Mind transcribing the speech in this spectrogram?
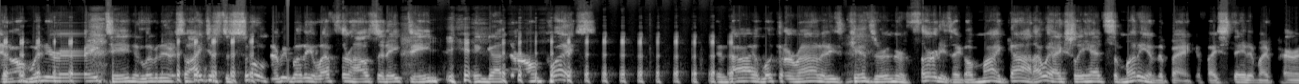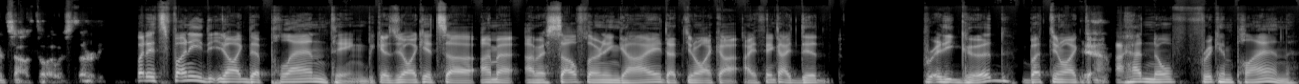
you know, when you're 18 and living in, so I just assumed everybody left their house at 18 and got their own place. and now I'm looking around and these kids are in their 30s. I go, my God, I would actually had some money in the bank if I stayed at my parents' house till I was 30 but it's funny you know like the plan thing because you know like it's uh i'm a i'm a self-learning guy that you know like uh, i think i did pretty good but you know like yeah. i had no freaking plan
